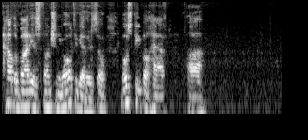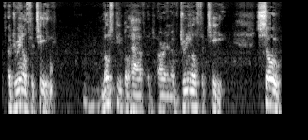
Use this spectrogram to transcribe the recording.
how the body is functioning altogether. So most people have uh, adrenal fatigue. Most people have are in adrenal fatigue. So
